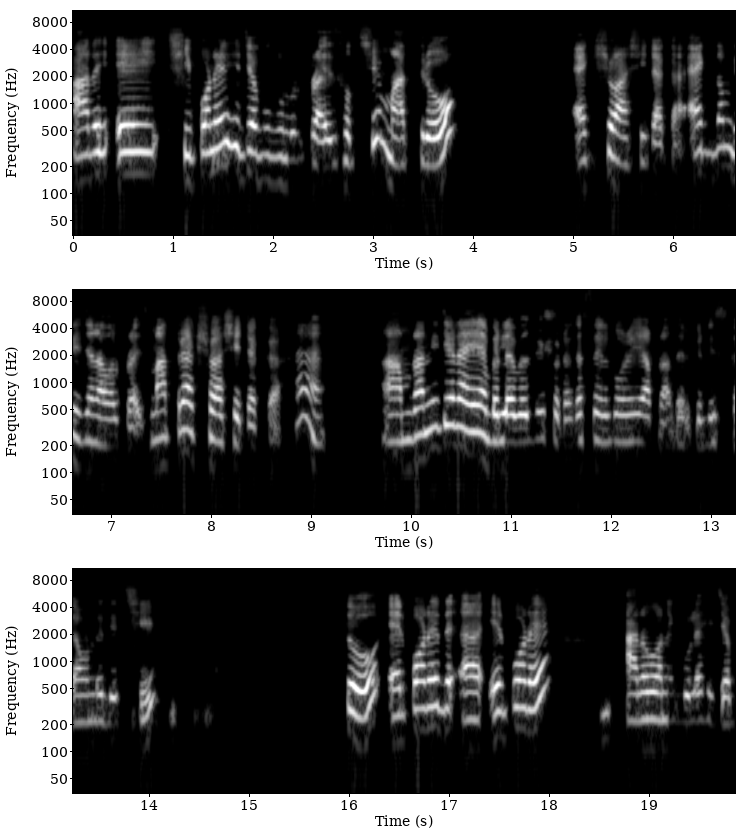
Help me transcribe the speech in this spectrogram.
আর এই শিপনের হিজাবগুলোর প্রাইস হচ্ছে মাত্র একশো আশি টাকা, একদম রিজনেবল প্রাইস মাত্র একশো আশি টাকা হ্যাঁ। আমরা নিজেরাই অ্যাভেলেবেল দুইশো টাকা সেল করে আপনাদেরকে ডিসকাউন্টে দিচ্ছি। তো, এরপরে এরপরে আরও অনেকগুলো হিজাব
